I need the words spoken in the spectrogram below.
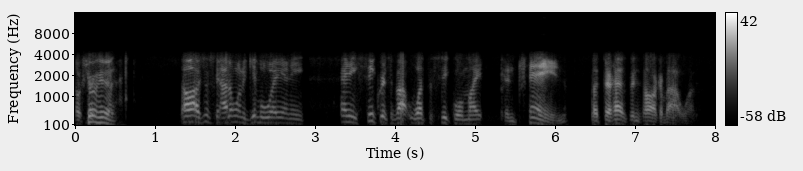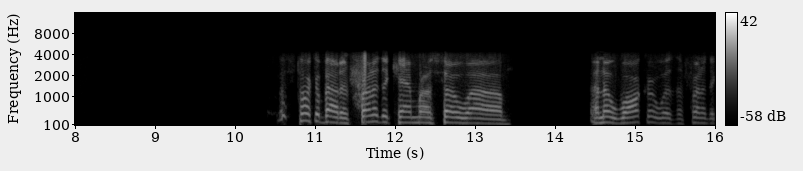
Oh, Go sure. ahead. Oh, I was just I don't want to give away any any secrets about what the sequel might contain, but there has been talk about one. Let's talk about in front of the camera. So um, I know Walker was in front of the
